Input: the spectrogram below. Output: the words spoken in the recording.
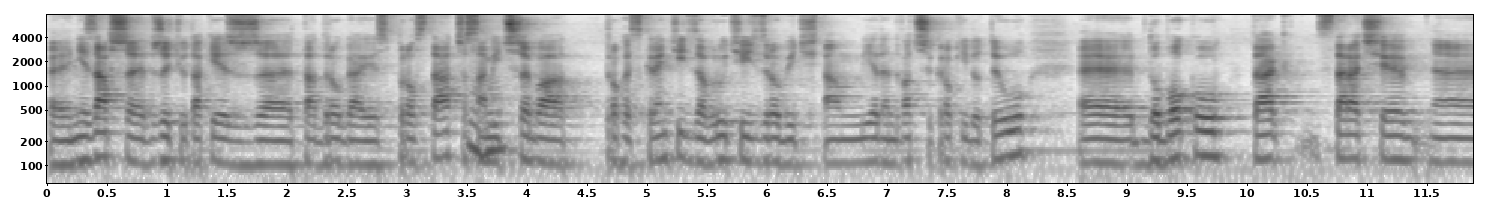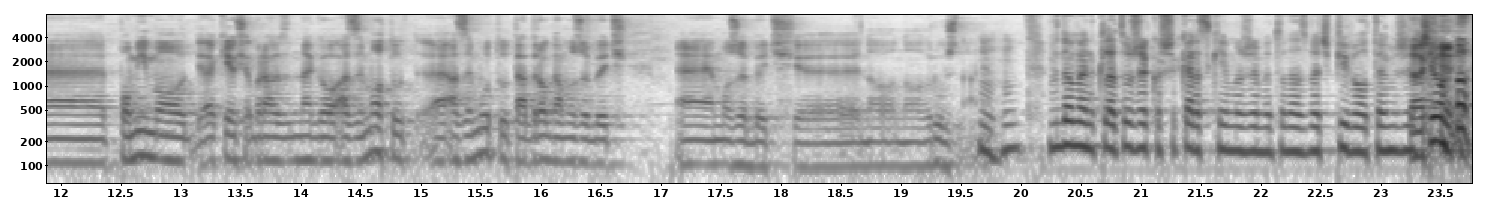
e, nie zawsze w życiu tak jest, że ta droga jest prosta, czasami trzeba trochę skręcić, zawrócić, zrobić tam jeden, dwa, trzy kroki do tyłu, e, do boku, tak, starać się pomimo jakiegoś obraznego azymutu, azymutu ta droga może być, może być e, no, no, różna. Mhm. W nomenklaturze koszykarskiej możemy to nazwać pivotem w Tak życiu. jest,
